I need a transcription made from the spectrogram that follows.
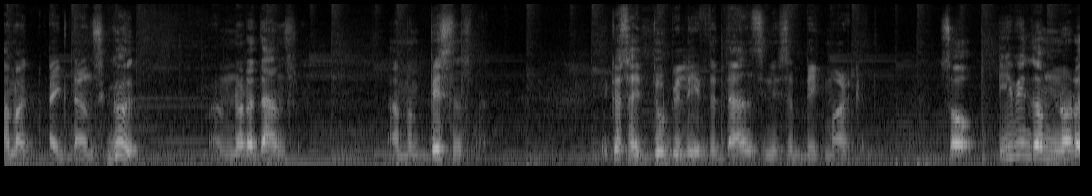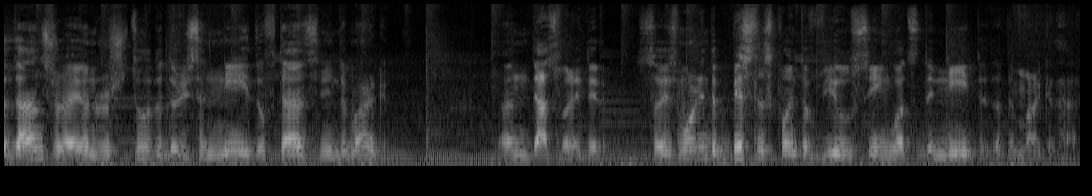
I'm a, I dance good. I'm not a dancer. I'm a businessman. Because I do believe that dancing is a big market. So even though I'm not a dancer, I understood that there is a need of dancing in the market. And that's what I did. So it's more in the business point of view, seeing what's the need that the market had.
